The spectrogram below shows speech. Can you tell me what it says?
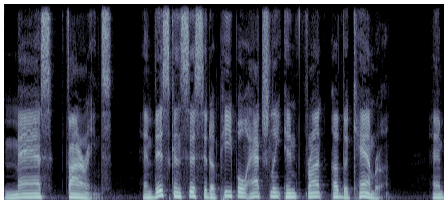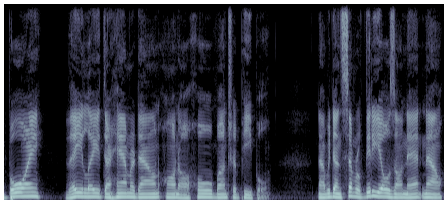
mass firings. And this consisted of people actually in front of the camera. And boy, they laid their hammer down on a whole bunch of people. Now, we've done several videos on that. Now,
